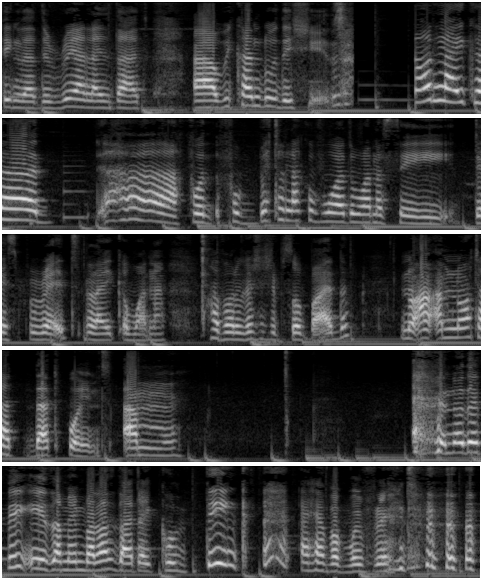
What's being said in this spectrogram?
thing that they realized that uh, we can't do this shit. Not like uh, ah, for for better lack of words, I wanna say desperate. Like I wanna have a relationship so bad. No, I, am not at that point. Um. no, the thing is, I'm embarrassed that I could think I have a boyfriend. that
